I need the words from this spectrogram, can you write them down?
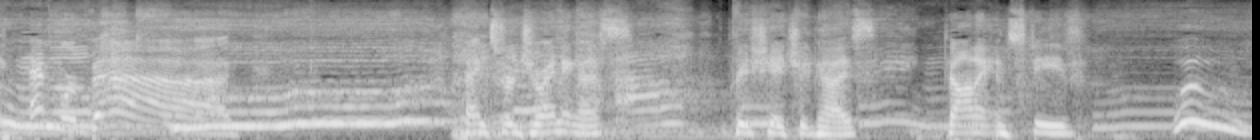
And we're back. Thanks for joining us. Appreciate you guys. Donna and Steve. Woo.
